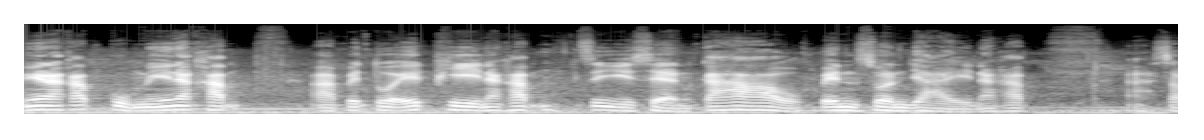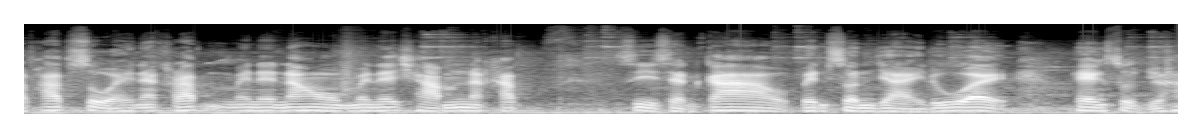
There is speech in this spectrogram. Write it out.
นี่นะครับกลุ่มนี้นะครับอะเป็นตัว SP นะครับ4 9 0 0 0เป็นส่วนใหญ่นะครับอะสภาพสวยนะครับไม่ได้เน่าไม่ได้ช้ำนะครับ4 9 0 0 0เป็นส่วนใหญ่ด้วย แพงสุดอยู่5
